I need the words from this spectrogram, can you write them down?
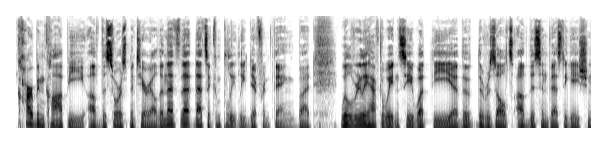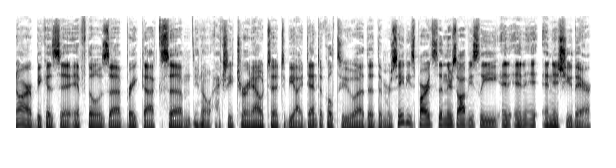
carbon copy of the source material, then that's that that's a completely different thing. But we'll really have to wait and see what the uh, the, the results of this investigation are, because uh, if those uh, brake ducts, um, you know, actually turn out to, to be identical to uh, the the Mercedes parts, then there's obviously an, an, an issue there,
